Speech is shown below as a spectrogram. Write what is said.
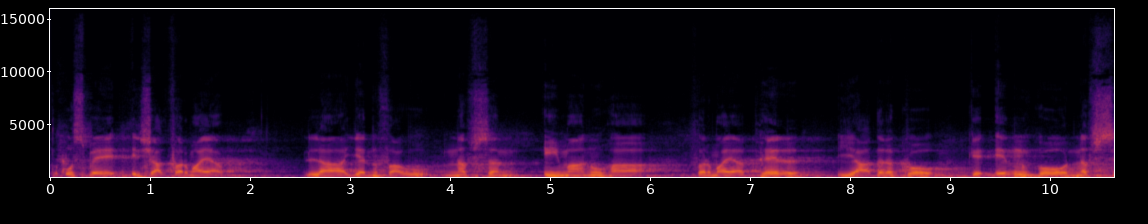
تو اس پہ ارشاد فرمایا لا ينفع نفسا ایمانوہا۔ فرمایا، پھر یاد رکھو کہ ان کو نفس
